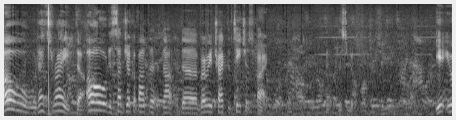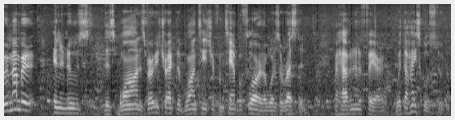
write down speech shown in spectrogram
oh, that's right. Uh, oh, the subject about the, the, the very attractive teachers. All right. You, you remember in the news, this blonde, this very attractive blonde teacher from Tampa, Florida was arrested for having an affair with a high school student.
